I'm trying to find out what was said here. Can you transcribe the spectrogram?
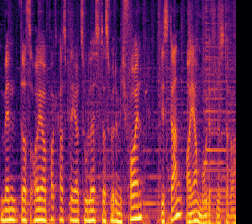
wenn das euer Podcast-Player zulässt. Das würde mich freuen. Bis dann, euer Modeflüsterer.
